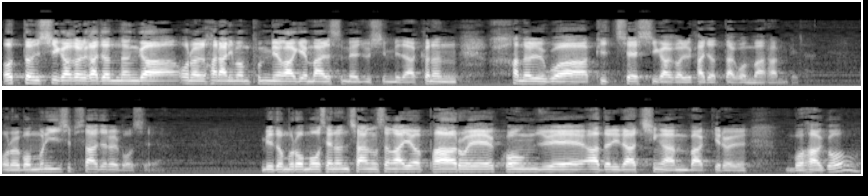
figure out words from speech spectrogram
어떤 시각을 가졌는가 오늘 하나님은 분명하게 말씀해 주십니다. 그는 하늘과 빛의 시각을 가졌다고 말합니다. 오늘 본문 24절을 보세요. 믿음으로 모세는 장성하여 바로의 공주의 아들이라 칭함받기를 뭐하고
